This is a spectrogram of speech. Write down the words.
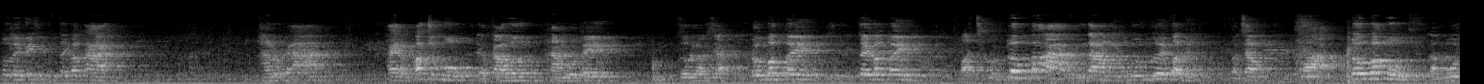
Tôi lấy ví dụ như tây bắc a. Hà nội a hay là bắc trung bộ đều cao hơn hà nội b, rồi là gì ạ đông bắc b, rồi tây bắc b. Và chỉ có đông bắc a của chúng ta mới có 40 phần phần trăm. Và đông bắc một là một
